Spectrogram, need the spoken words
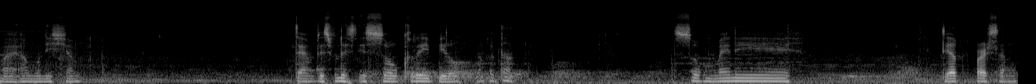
My ammunition. Damn, this place is so creepy. Look at that. So many dead person,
